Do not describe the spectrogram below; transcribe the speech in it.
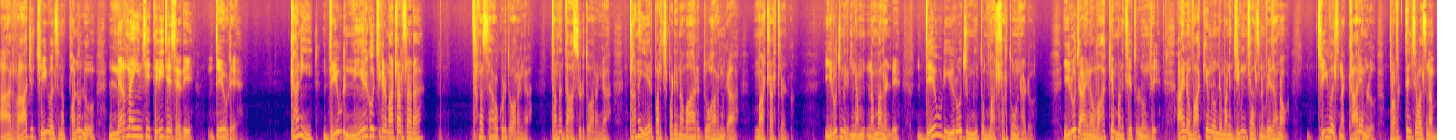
ఆ రాజు చేయవలసిన పనులు నిర్ణయించి తెలియజేసేది దేవుడే. కానీ దేవుడు నేరుగా వచ్చి ఇక్కడ మాట్లాడుతున్నాడా తన సేవకుడి ద్వారంగా తన దాసుడి ద్వారంగా తన ఏర్పరచబడిన వారి ద్వారంగా మాట్లాడుతున్నాడు. ఈరోజు మీరు నమ్మాలండి దేవుడు ఈరోజు మీతో మాట్లాడుతూ ఉన్నాడు. ఈరోజు ఆయన వాక్యం మన చేతుల్లో ఉంది. ఆయన వాక్యం నుండి మనం జీవించాల్సిన విధానం చేయవలసిన కార్యములు ప్రవర్తించవలసిన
